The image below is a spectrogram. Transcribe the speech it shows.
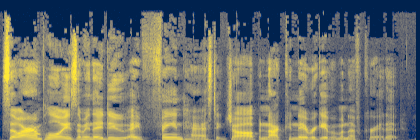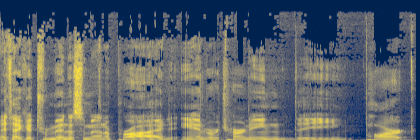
So our employees, I mean, they do a fantastic job, and I can never give them enough credit. They take a tremendous amount of pride in returning the park,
